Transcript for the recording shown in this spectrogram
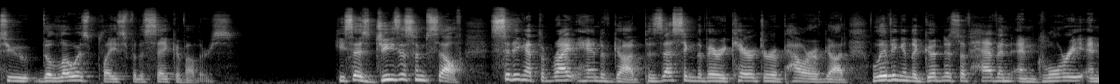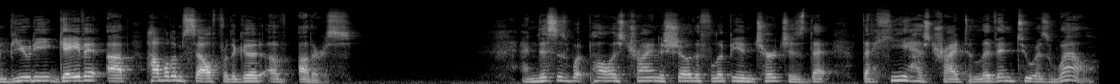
to the lowest place for the sake of others. He says, Jesus himself, sitting at the right hand of God, possessing the very character and power of God, living in the goodness of heaven and glory and beauty, gave it up, humbled himself for the good of others. And this is what Paul is trying to show the Philippian churches that, that he has tried to live into as well.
